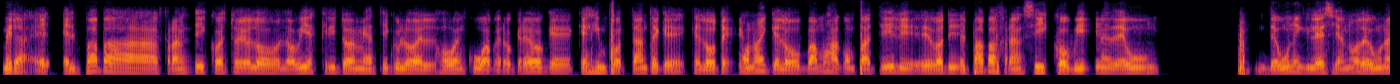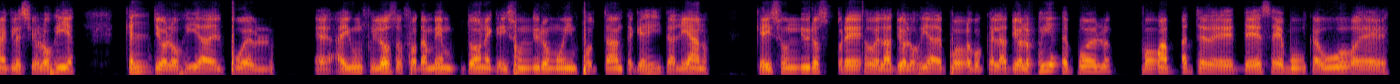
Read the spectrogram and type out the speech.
Mira, el, el, Papa Francisco, esto yo lo, había escrito en mi artículo del joven Cuba, pero creo que, que es importante que, que, lo tengamos ¿no? y que lo vamos a compartir y debatir. El Papa Francisco viene de, un, de una iglesia, ¿no? de una eclesiología, que es la teología del pueblo eh, hay un filósofo también, Butone, que hizo un libro muy importante, que es italiano, que hizo un libro sobre eso de la teología del pueblo, porque la teología del pueblo forma parte de, de ese boom que hubo de,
